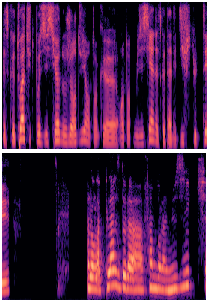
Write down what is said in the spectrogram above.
est que toi, tu te positionnes aujourd'hui en, tant que, en tant que musicienne? Est-ce que tu as des difficultés? Alors, la place de la femme dans la musique,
